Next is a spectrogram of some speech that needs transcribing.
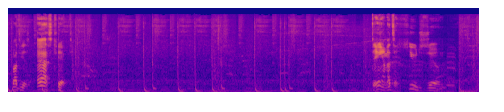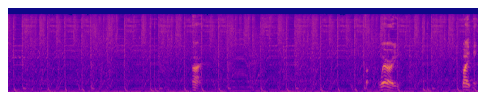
About to get his ass kicked. Damn, that's a huge zoom. Alright. Where are you? Fight me.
